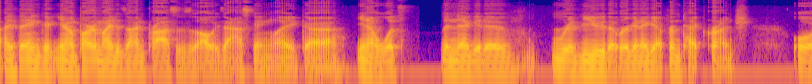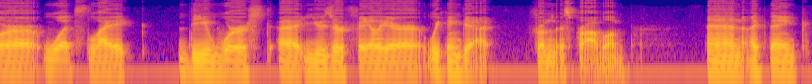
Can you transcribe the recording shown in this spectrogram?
I think you know part of my design process is always asking like uh, you know what's the negative review that we're going to get from TechCrunch, or what's like the worst uh, user failure we can get from this problem. And I think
